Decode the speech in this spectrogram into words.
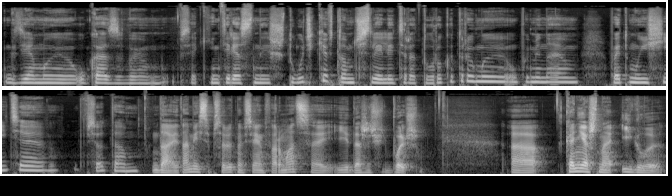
где мы указываем всякие интересные штучки, в том числе и литературу, которую мы упоминаем. Поэтому ищите все там. Да, и там есть абсолютно вся информация и даже чуть больше. Конечно, иглы,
